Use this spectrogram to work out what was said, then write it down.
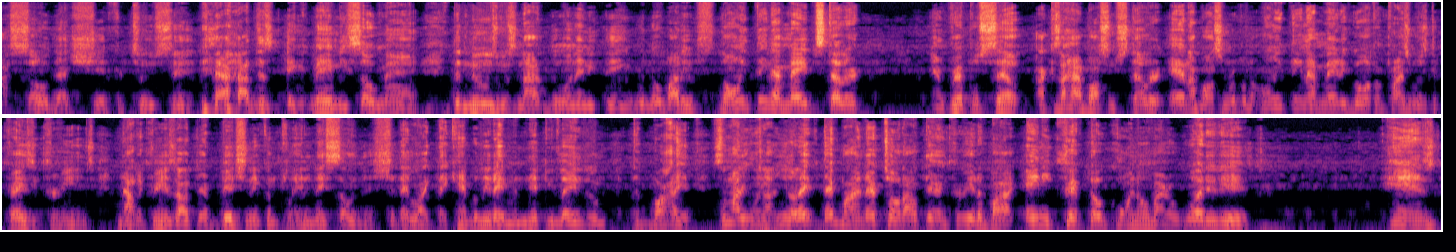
I sold that shit for two cents. I just it made me so mad. The news was not doing anything with nobody. The only thing that made Stellar and Ripple sell because I had bought some Stellar and I bought some Ripple. The only thing that made it go up in price was the crazy Koreans. Now the Koreans out there bitching and complaining. They selling this shit. They like they can't believe they manipulated them to buy it. Somebody went out, you know, they they buying. They're told out there in Korea to buy any crypto coin, no matter what it is. Hands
